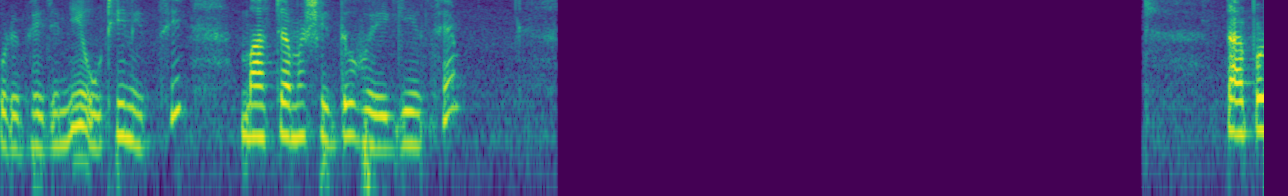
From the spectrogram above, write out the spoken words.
করে ভেজে নিয়ে উঠিয়ে নিচ্ছি। মাছটা আমার সিদ্ধ হয়ে গিয়েছে। তারপর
